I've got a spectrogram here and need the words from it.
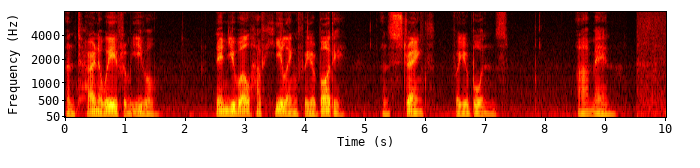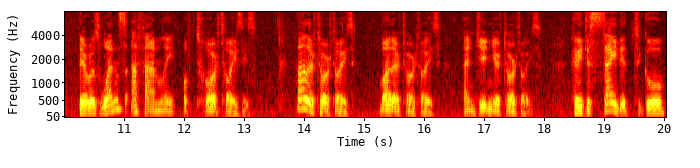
and turn away from evil. Then you will have healing for your body and strength for your bones. Amen. There was once a family of tortoises Father Tortoise, Mother Tortoise, and Junior Tortoise, who decided to go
